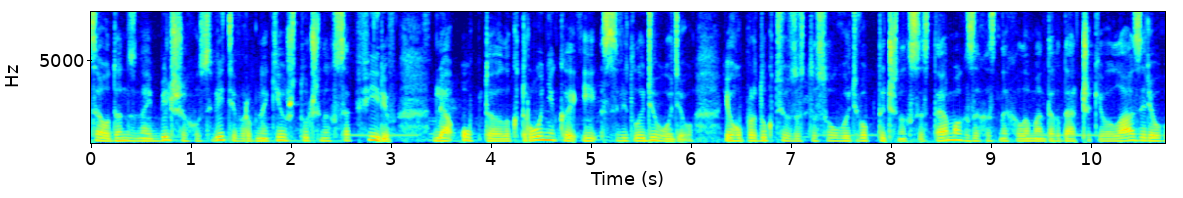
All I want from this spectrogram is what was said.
Це один з найбільших у світі виробників штучних сапфірів для оптоелектроніки і світлодіодів. Його продукцію застосовують в оптичних системах, захисних елементах датчиків і лазерів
